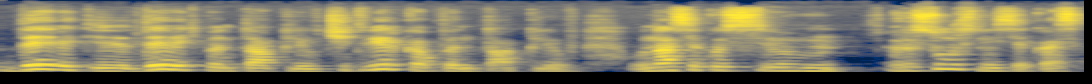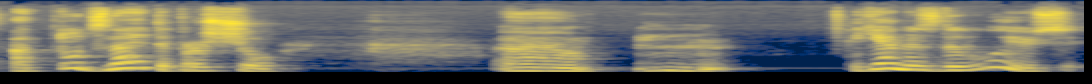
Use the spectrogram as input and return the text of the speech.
9, 9 пентаклів, четвірка пентаклів, у нас якось ем, ресурсність якась. А тут знаєте про що? Я не здивуюсь,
